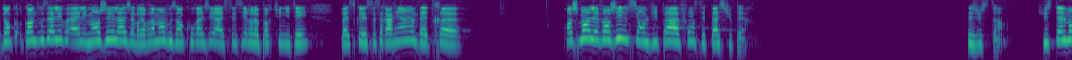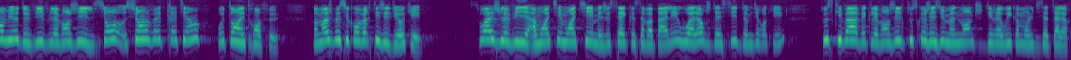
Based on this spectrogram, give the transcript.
donc quand vous allez aller manger, là, j'aimerais vraiment vous encourager à saisir l'opportunité parce que ça ne sert à rien d'être... Euh, franchement, l'évangile, si on ne le vit pas à fond, c'est pas super. C'est juste ça. Juste tellement mieux de vivre l'évangile. Si on veut être chrétien, autant être en feu. Quand moi je me suis convertie, j'ai dit, OK, soit je le vis à moitié-moitié, mais je sais que ça ne va pas aller, ou alors je décide de me dire, OK, tout ce qui va avec l'évangile, tout ce que Jésus me demande, je dirais oui, comme on le disait tout à l'heure.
